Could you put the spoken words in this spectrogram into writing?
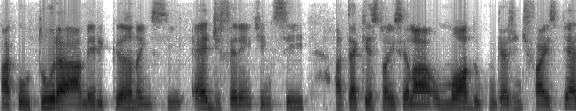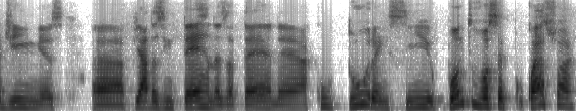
A cultura americana em si é diferente em si, até questões, sei lá, o modo com que a gente faz piadinhas, uh, piadas internas até, né? A cultura em si, o quanto você, qual é a sua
